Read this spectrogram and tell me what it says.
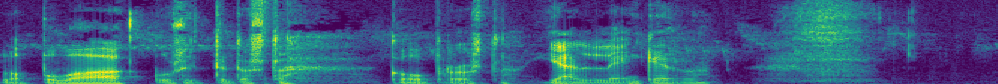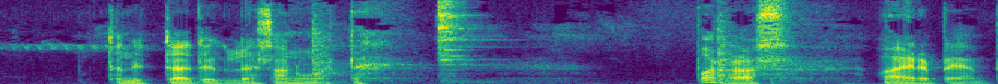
Loppuva akku sitten tuosta GoProsta jälleen kerran. Mutta nyt täytyy kyllä sanoa, että paras Airbnb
